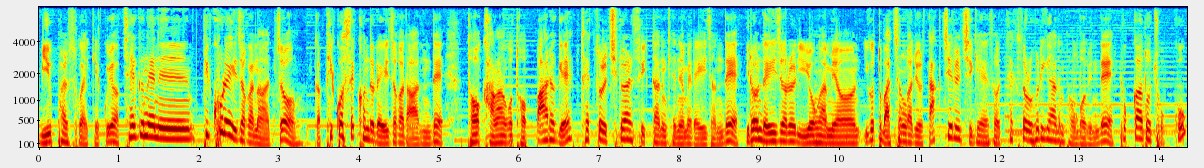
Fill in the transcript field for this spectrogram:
미흡할 수가 있겠고요. 최근에는 피코 레이저가 나왔죠. 그러니까 피코 세컨드 레이저가 나왔는데 더 강하고 더 빠르게 색소를 치료할 수 있다는 개념의 레이저인데 이런 레이저를 이용하면 이것도 마찬가지로 딱지를 지게 해서 색소를 흐리게 하는 방법인데 효과도 좋고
